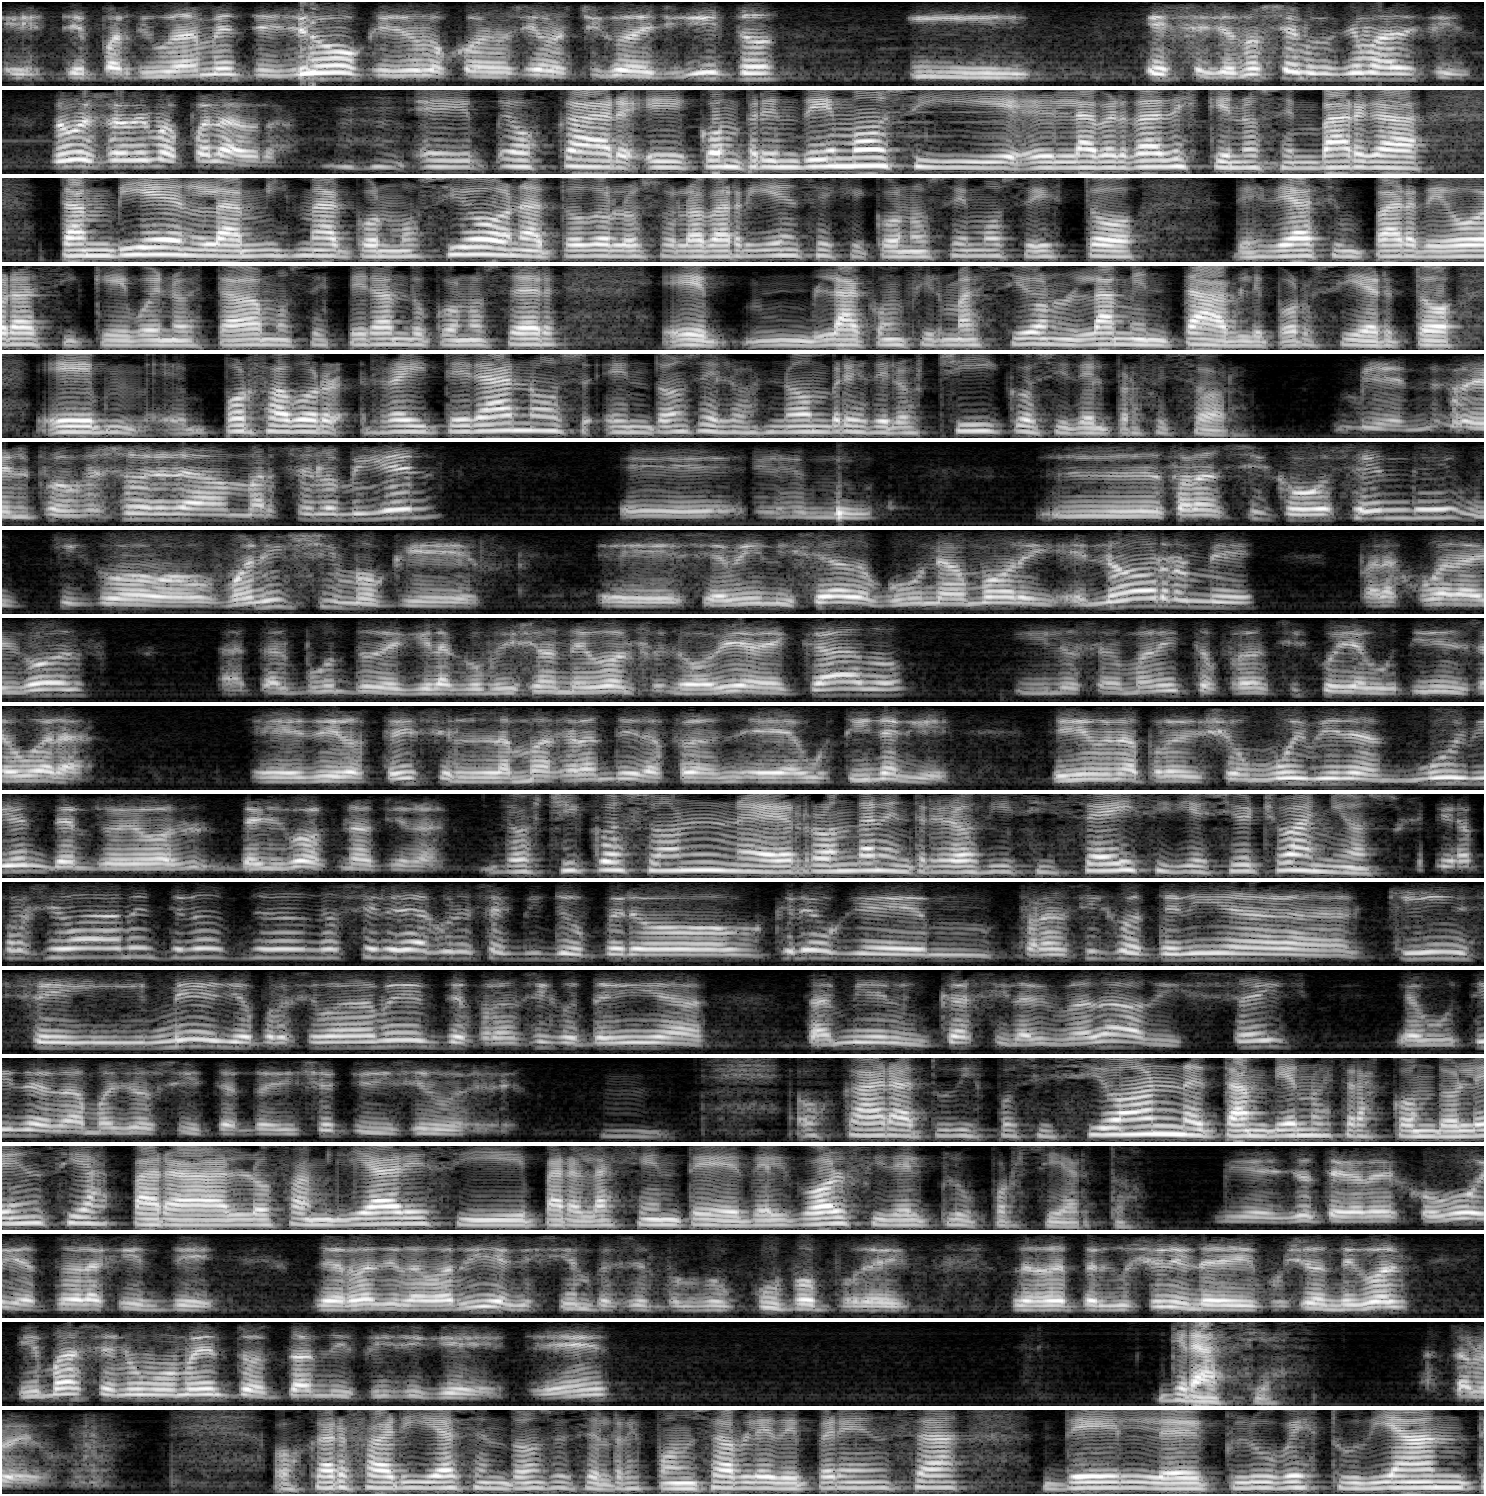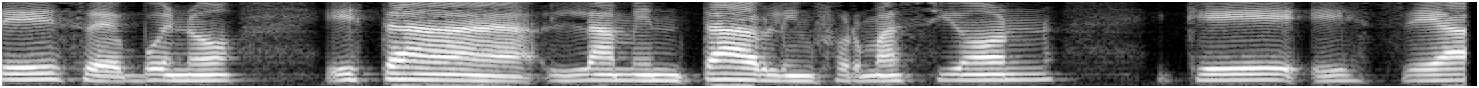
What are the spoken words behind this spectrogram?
este, particularmente yo, que yo los conocía a los chicos de chiquitos, y ese yo, no sé qué más decir, no me sale más palabras. Eh, Oscar, eh, comprendemos y eh, la verdad es que nos embarga también la misma conmoción a todos los olavarrienses que conocemos esto desde hace un par de horas y que, bueno, estábamos esperando conocer eh, la confirmación lamentable, por cierto. por favor, reiteranos entonces los nombres de los chicos y del profesor. Bien, el profesor era Marcelo Miguel, em, Francisco Gosende, un chico buenísimo que eh, se había iniciado con un amor enorme para jugar al golf, a tal punto de que la comisión de golf lo había becado, y los hermanitos Francisco y Agustín en Zaguará. Eh, de los tres, la más grande era eh, Agustina, que tenían una proyección muy bien, muy bien dentro del golf nacional. Los chicos son eh, rondan entre los 16 y 18 años. Aproximadamente, no, no, se le da con exactitud, pero creo que mm, Francisco tenía 15 y medio aproximadamente, Francisco tenía también casi la misma edad, 16, y Agustina la mayorcita, entre 18 y 19. Mm. Oscar, a tu disposición eh, también nuestras condolencias para los familiares y para la gente del golf y del club, por cierto. Bien, yo te agradezco vos y a toda la gente de Radio La Barría que siempre se preocupa por la repercusión y la difusión de golf, y más en un momento tan difícil que este. ¿eh? Gracias. Hasta luego. Oscar Farías, entonces el responsable de prensa del eh, Club Estudiantes. Eh, bueno, esta lamentable información que este,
